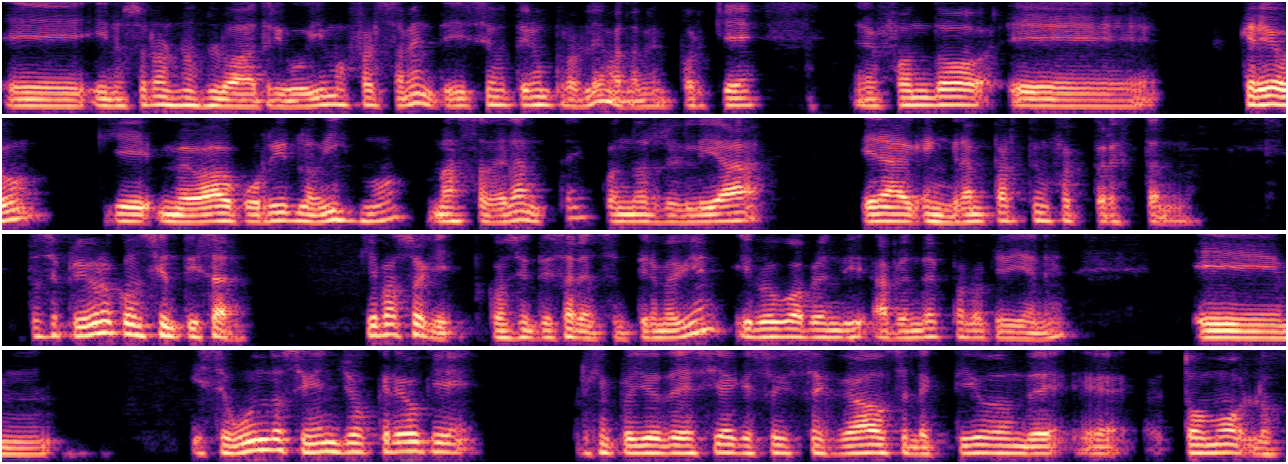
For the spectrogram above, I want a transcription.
eh, y nosotros nos lo atribuimos falsamente. Y eso tiene un problema también, porque en el fondo eh, creo que me va a ocurrir lo mismo más adelante, cuando en realidad era en gran parte un factor externo. Entonces, primero concientizar. ¿Qué pasó aquí? Concientizar en sentirme bien y luego aprender para lo que viene. Em, y segundo, si bien yo creo que, por ejemplo, yo te decía que soy sesgado, selectivo, donde eh, tomo los,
